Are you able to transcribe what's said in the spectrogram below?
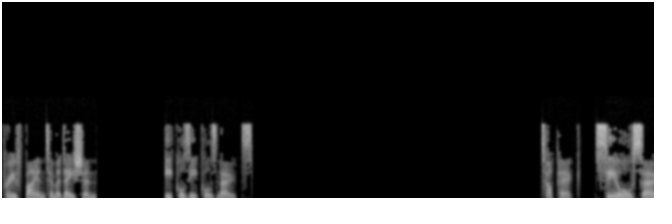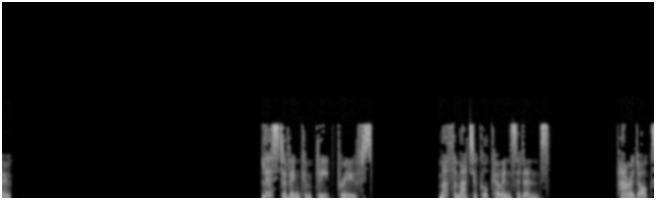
Proof by intimidation. Notes. Topic. See also. List of incomplete proofs Mathematical coincidence Paradox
